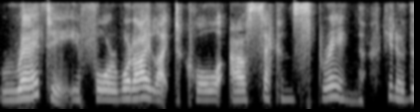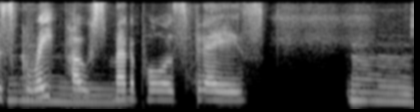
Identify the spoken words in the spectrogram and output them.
ready for what I like to call our second spring, you know, this great mm. post menopause phase. Mm.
